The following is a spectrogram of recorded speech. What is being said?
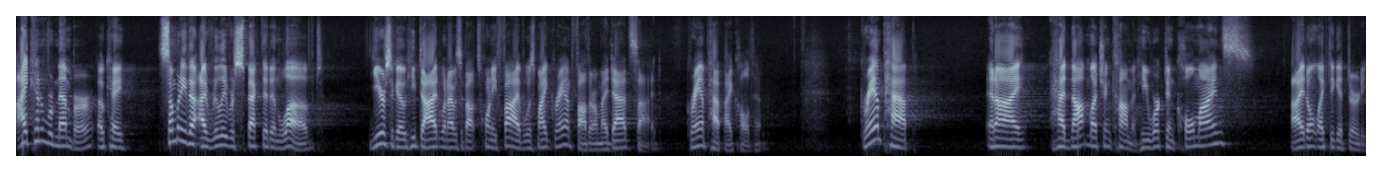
I can remember, okay, somebody that I really respected and loved years ago, he died when I was about 25, was my grandfather on my dad's side. Grandpap, I called him. Grandpap and I had not much in common. He worked in coal mines. I don't like to get dirty.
